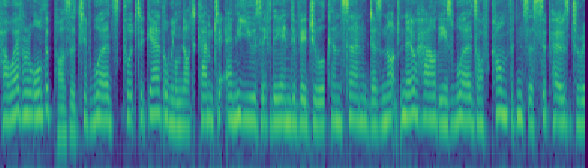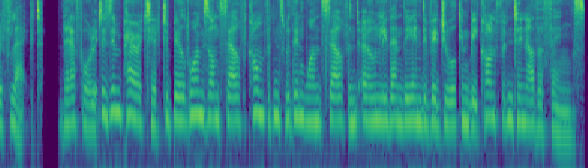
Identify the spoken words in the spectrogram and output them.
However, all the positive words put together will not come to any use if the individual concerned does not know how these words of confidence are supposed to reflect. Therefore, it is imperative to build one's own self confidence within oneself, and only then the individual can be confident in other things.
